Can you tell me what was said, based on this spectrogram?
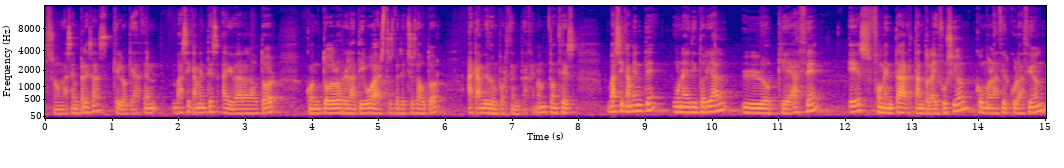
son unas empresas que lo que hacen básicamente es ayudar al autor con todo lo relativo a estos derechos de autor a cambio de un porcentaje. ¿no? Entonces, básicamente, una editorial lo que hace es fomentar tanto la difusión como la circulación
